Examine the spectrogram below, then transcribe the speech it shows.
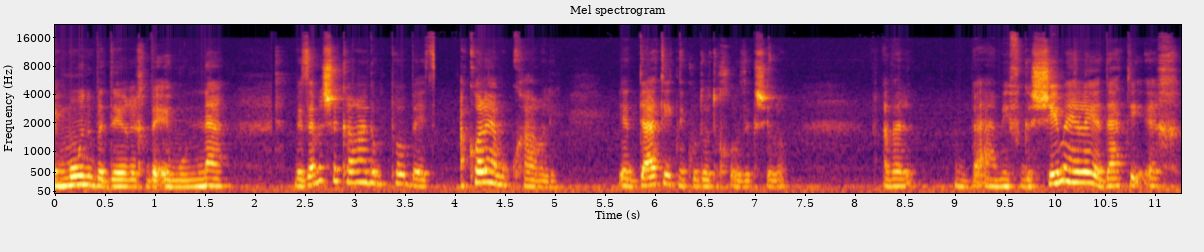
אמון בדרך ואמונה. וזה מה שקרה גם פה בעצם. הכל היה מוכר לי. ידעתי את נקודות החוזק שלו. אבל במפגשים האלה ידעתי איך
